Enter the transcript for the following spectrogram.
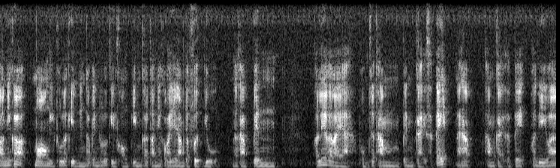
ตอนนี้ก็มองอีกธุรกิจหนึ่งก็เป็นธุรกิจของกิน ก็ตอนนี้ก็พยายามจะฝึกอยู่นะครับ เป็นเขาเรียกอะไรอะ ผมจะทำเป็นไก่สเต๊ะนะครับทำไก่สเต๊ะพอดีว่า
